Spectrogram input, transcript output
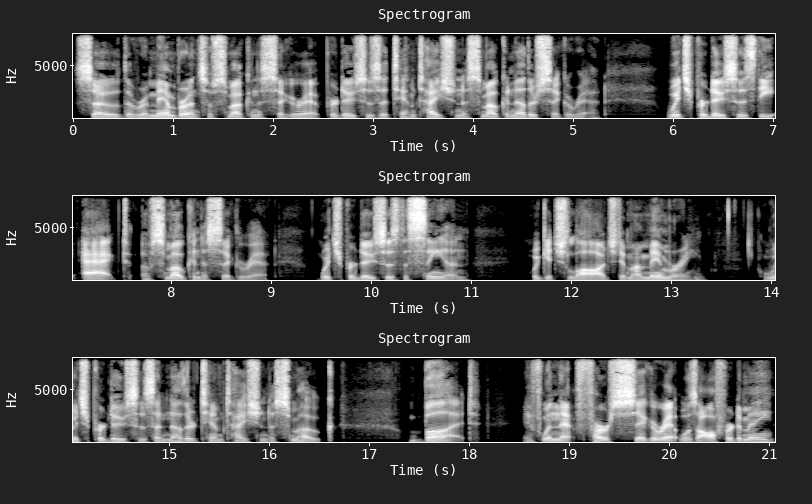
So the remembrance of smoking the cigarette produces a temptation to smoke another cigarette, which produces the act of smoking a cigarette, which produces the sin, which gets lodged in my memory, which produces another temptation to smoke. But if when that first cigarette was offered to me,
